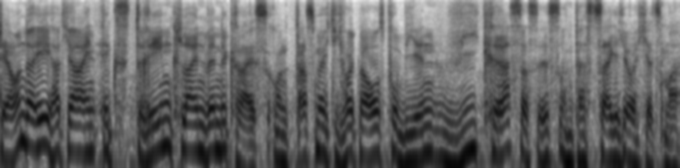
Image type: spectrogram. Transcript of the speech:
Der Honda E hat ja einen extrem kleinen Wendekreis und das möchte ich heute mal ausprobieren, wie krass das ist und das zeige ich euch jetzt mal.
